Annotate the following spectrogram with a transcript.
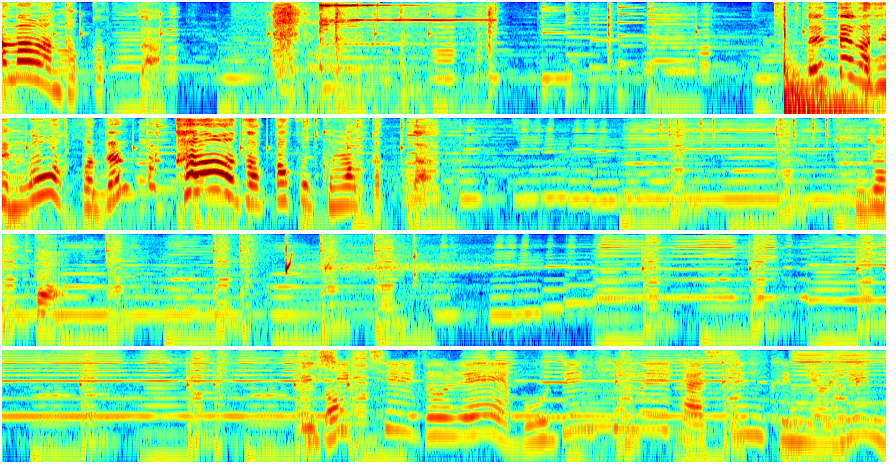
하나만 더 깎자 낼 때가 된 거 같거든? 딱 하나만 더 깎고 그만 깎자 조졌다 이거? 97돌의 모든 힘을 다 쓴 그녀는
